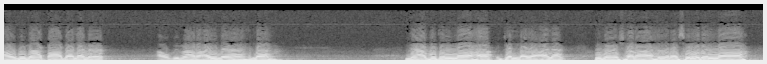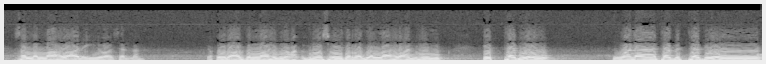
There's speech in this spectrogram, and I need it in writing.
أو بما طاب لنا أو بما رأيناه. لا. نعبد الله جل وعلا بما شرعه رسول الله صلى الله عليه وسلم. يقول عبد الله بن مسعود رضي الله عنه اتبعوا ولا تبتدعوا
